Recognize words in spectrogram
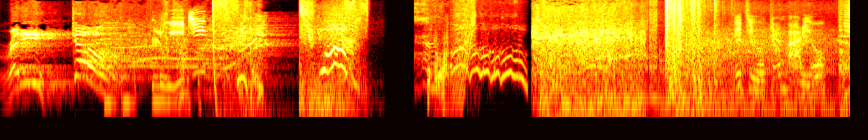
Ready, go! Luigi? It's your turn, Mario.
